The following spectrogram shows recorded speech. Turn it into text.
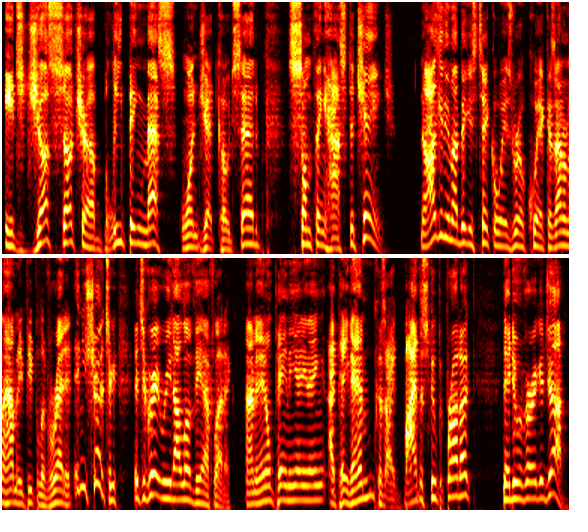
it's just such a bleeping mess, one jet coach said. Something has to change. Now, I'll give you my biggest takeaways real quick because I don't know how many people have read it. And you should. It's a, it's a great read. I love The Athletic. I mean, they don't pay me anything. I pay them because I buy the stupid product. They do a very good job.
